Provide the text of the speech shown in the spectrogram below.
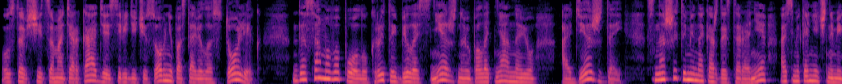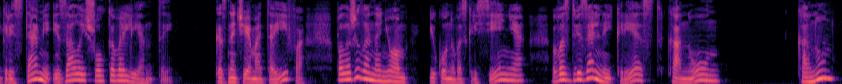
Уставщица мать Аркадия среди часовни поставила столик до самого полу, крытый белоснежную полотняную одеждой с нашитыми на каждой стороне осьмиконечными крестами из алой шелковой ленты. Казначея мать Таифа положила на нем икону Воскресения, воздвизальный крест, канун. Канун —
